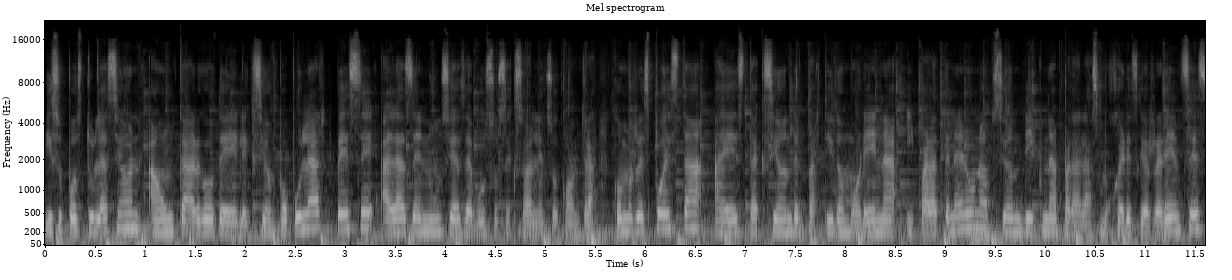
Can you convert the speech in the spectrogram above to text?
y su postulación a un cargo de elección popular pese a las denuncias de abuso sexual en su contra. Como respuesta a esta acción del partido Morena y para tener una opción digna para las mujeres guerrerenses,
